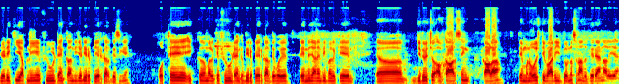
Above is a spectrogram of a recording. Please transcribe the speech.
ਜਿਹੜੀ ਕਿ ਆਪਣੀ ਫਿਊਲ ਟੈਂਕਾਂ ਦੀ ਜਿਹੜੀ ਰਿਪੇਅਰ ਕਰਦੇ ਸੀਗੇ। ਉੱਥੇ ਇੱਕ ਮਤਲਬ ਕਿ ਫਿਊਲ ਟੈਂਕ ਦੀ ਰਿਪੇਅਰ ਕਰਦੇ ਹੋਏ ਤਿੰਨ ਜਾਣੇ ਦੀ ਮਤਲਬ ਕਿ ਅ, ਜਿਹਦੇ ਵਿੱਚ ਅਵਤਾਰ ਸਿੰਘ ਕਾਲਾ ਤੇ ਮਨੋਜ ਤਿਵਾਰੀ ਦੋਨੋਂ ਸਰਹੰਦ ਦੇ ਰਹਿਣ ਵਾਲੇ ਆ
